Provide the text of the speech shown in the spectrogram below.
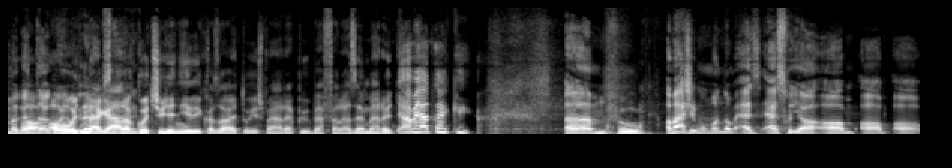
hogy, a a, ahogy megáll a számít. kocsi, ugye nyílik az ajtó, és már repül befele az ember, hogy nyomját neki! Um, Fú, A másik, mondom, ez, ez hogy a, a, a, a,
